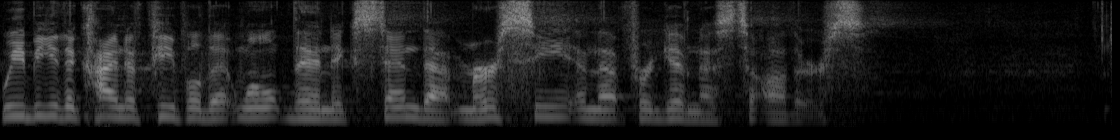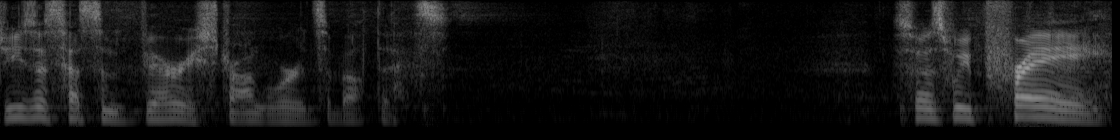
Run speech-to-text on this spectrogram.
we be the kind of people that won't then extend that mercy and that forgiveness to others? Jesus has some very strong words about this. So as we pray,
